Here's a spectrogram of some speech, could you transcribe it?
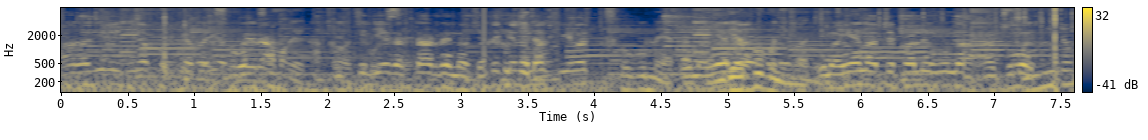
Ahora dime si ya porque allá 소금 afuera 사막에 se 가까워지고 llega 있어요. tarde noche. Te queda más que llevar. 소금의 Y 약간 분별 부분인 것 y 같아요. mañana te ponen una ah, ¿cómo es? Minjam.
